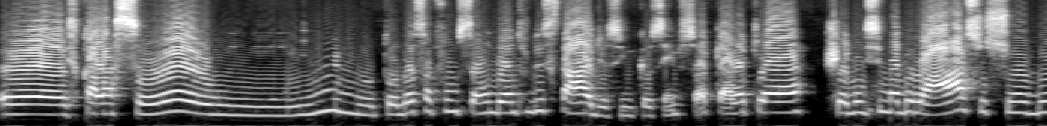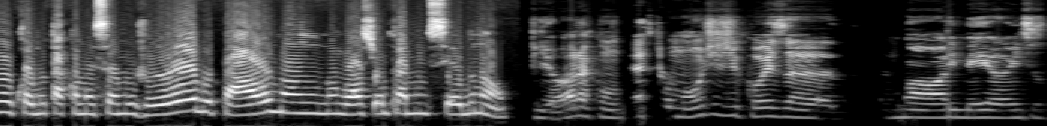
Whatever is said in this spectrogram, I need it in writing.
é, escalação, hino, toda essa função dentro do estádio, assim, porque eu sempre sou aquela que é, chega em cima do laço, subo quando tá começando o jogo tal, não, não gosto de entrar muito cedo, não. Pior, acontece um monte de coisa uma hora e meia antes.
